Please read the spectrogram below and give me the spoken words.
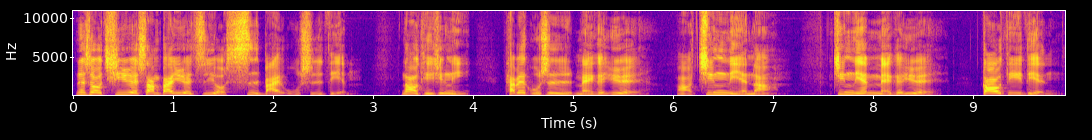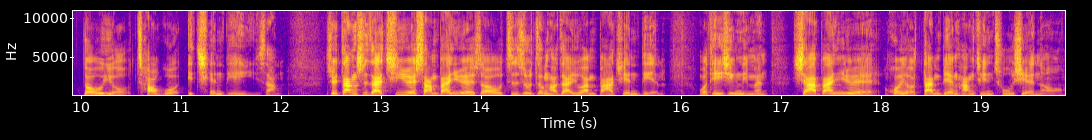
那时候七月上半月只有四百五十点。那我提醒你，台北股市每个月啊，今年呐，今年每个月高低点都有超过一千点以上，所以当时在七月上半月的时候，指数正好在一万八千点。我提醒你们，下半月会有单边行情出现哦。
